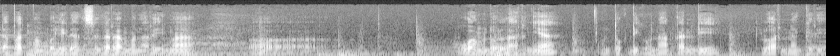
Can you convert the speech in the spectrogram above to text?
dapat membeli dan segera menerima uh, uang dolarnya untuk digunakan di luar negeri.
